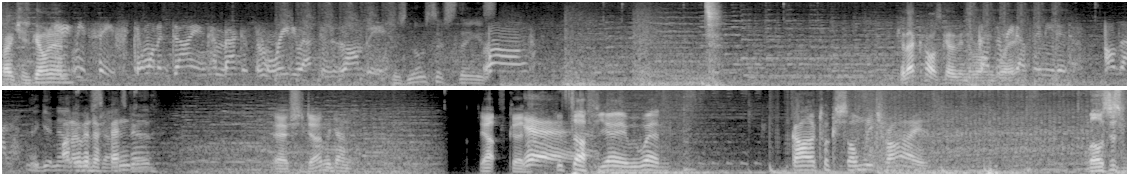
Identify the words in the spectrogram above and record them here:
Right, she's going in. Keep. Don't want to die and come back as some radioactive zombie. There's no such thing as... Wrong. Okay, that car's going the Got wrong the way. readouts I needed. All done. Yeah, getting On out of over here Defender? good. Yeah, is she done? We're done. Yep, good. Yeah. Good stuff. Yay, we win. God, it took so many tries. Well, it's just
